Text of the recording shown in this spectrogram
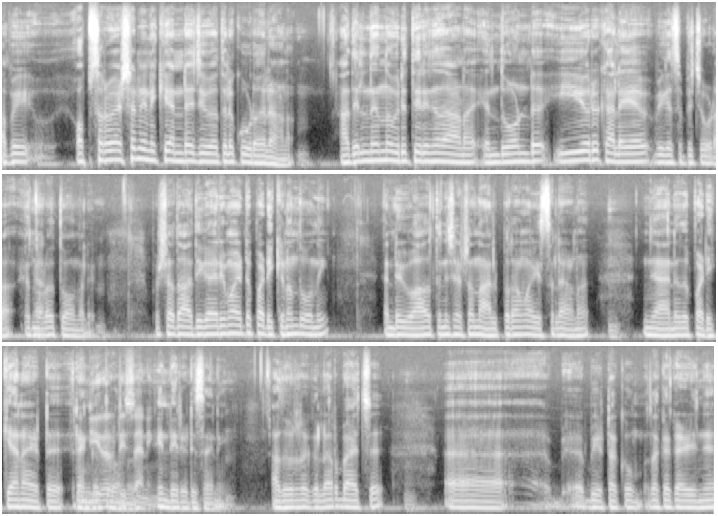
അപ്പോൾ ഈ ഒബ്സർവേഷൻ എനിക്ക് എന്റെ ജീവിതത്തിൽ കൂടുതലാണ്. അതിൽ നിന്ന് ഉരുത്തിരിഞ്ഞതാണ് എന്തുകൊണ്ട് ഈ ഒരു കലയെ വികസിപ്പിച്ചുകൂടാ എന്നുള്ളത് തോന്നൽ പക്ഷെ അത് ആധികാരികമായിട്ട് പഠിക്കണം തോന്നി. എന്റെ വിവാഹത്തിന് ശേഷം നാൽപ്പതാം വയസ്സിലാണ് ഞാനിത് പഠിക്കാനായിട്ട് രംഗത്ത്. ഇന്റീരിയർ ഡിസൈനിങ് അതൊരു റെഗുലർ ബാച്ച് ബിടെക്കും ഇതൊക്കെ കഴിഞ്ഞ്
